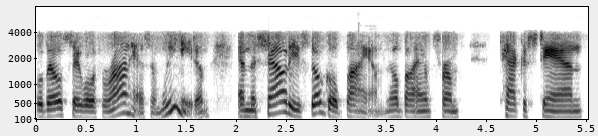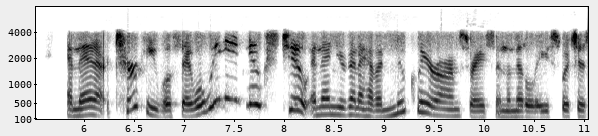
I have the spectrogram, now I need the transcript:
well, they'll say, well, if Iran has them, we need them. And the Saudis, they'll go buy them. They'll buy them from Pakistan. And then uh, Turkey will say, well, we need nukes too. And then you're going to have a nuclear arms race in the Middle East, which is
